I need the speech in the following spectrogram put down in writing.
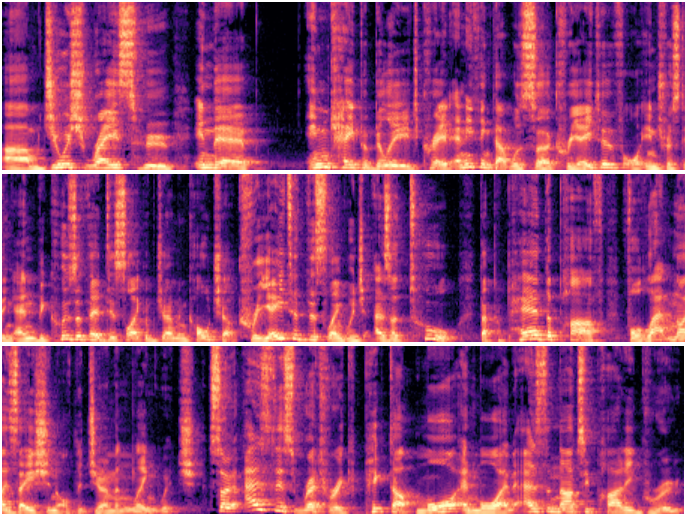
um, Jewish race who, in their incapability to create anything that was uh, creative or interesting and because of their dislike of German culture created this language as a tool that prepared the path for Latinization of the German language. So as this rhetoric picked up more and more and as the Nazi party grew,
